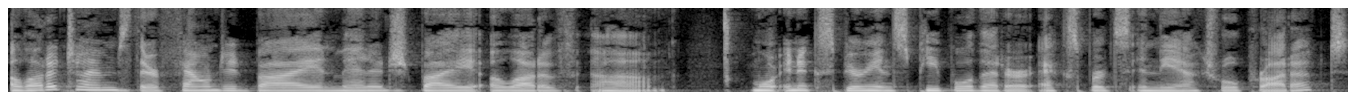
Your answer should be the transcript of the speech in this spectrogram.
a lot of times they're founded by and managed by a lot of um, more inexperienced people that are experts in the actual product.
